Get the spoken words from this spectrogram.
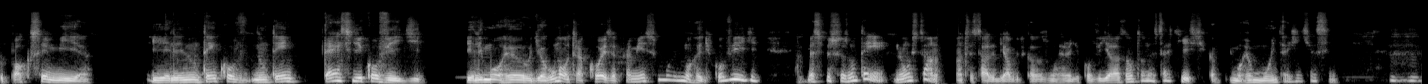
hipoxemia, e ele não tem, não tem teste de Covid, e ele morreu de alguma outra coisa, para mim isso morreu de Covid. Mas as pessoas não têm, não estão no atestado de óbito que elas morreram de Covid, elas não estão na estatística. E morreu muita gente assim. Uhum.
